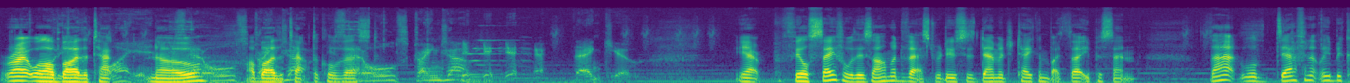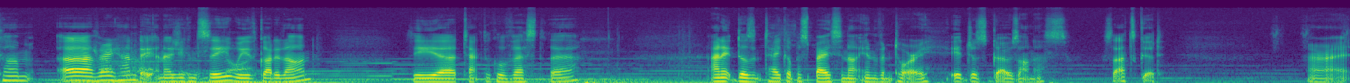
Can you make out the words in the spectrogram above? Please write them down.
Right, well, I'll buy the tac. buying? Is that No, I'll buy the tactical vest. stranger? Thank you. Yeah, feel safer with this armored vest. Reduces damage taken by 30%. That will definitely become uh, very handy. And as you can see, we've got it on. The uh, tactical vest there. And it doesn't take up a space in our inventory. It just goes on us. So that's good. Alright.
